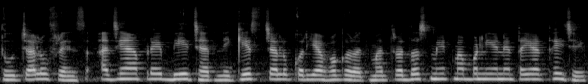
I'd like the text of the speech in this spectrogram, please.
તો ચાલો ફ્રેન્ડ્સ આજે આપણે બે જાતની ગેસ ચાલુ કર્યા વગર જ માત્ર દસ મિનિટમાં બની અને તૈયાર થઈ જાય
